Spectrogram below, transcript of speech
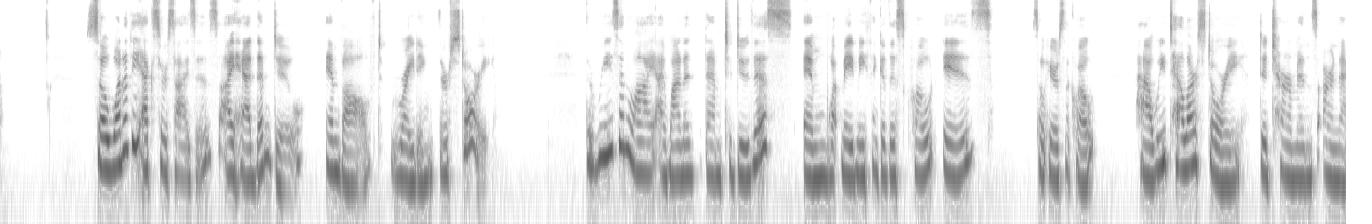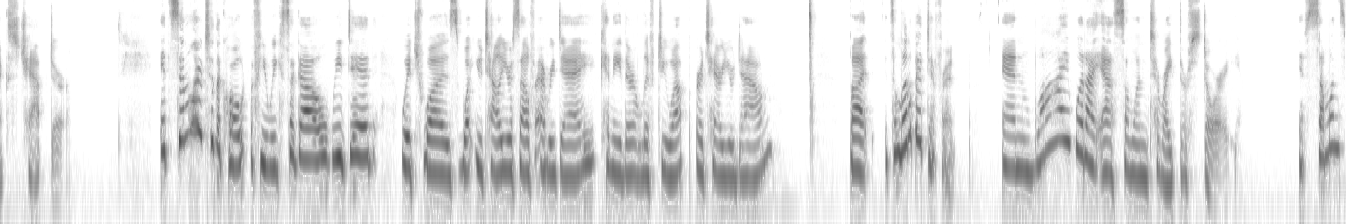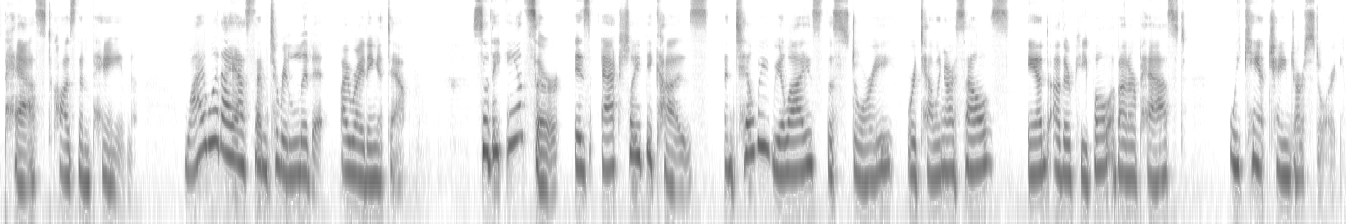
So, one of the exercises I had them do involved writing their story. The reason why I wanted them to do this and what made me think of this quote is so here's the quote How we tell our story determines our next chapter. It's similar to the quote a few weeks ago we did, which was what you tell yourself every day can either lift you up or tear you down. But it's a little bit different. And why would I ask someone to write their story? If someone's past caused them pain, why would I ask them to relive it by writing it down? So the answer is actually because until we realize the story we're telling ourselves and other people about our past, we can't change our story.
